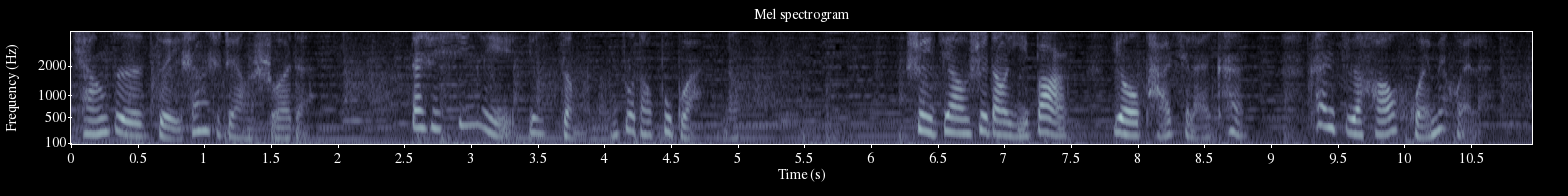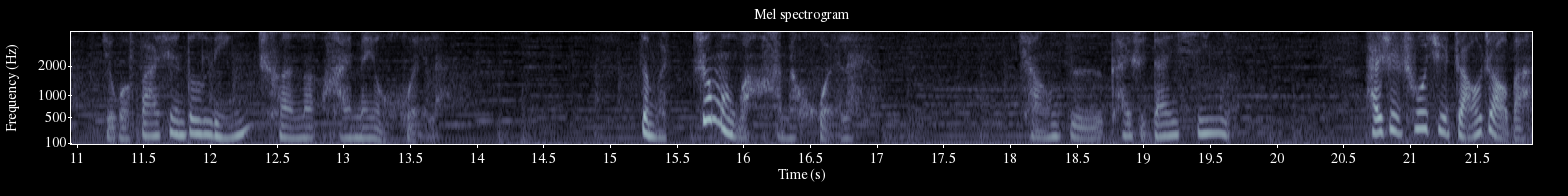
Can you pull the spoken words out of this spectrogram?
强子嘴上是这样说的，但是心里又怎么能做到不管呢？睡觉睡到一半，又爬起来看，看子豪回没回来，结果发现都凌晨了还没有回来。怎么这么晚还没回来呀？强子开始担心了，还是出去找找吧，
